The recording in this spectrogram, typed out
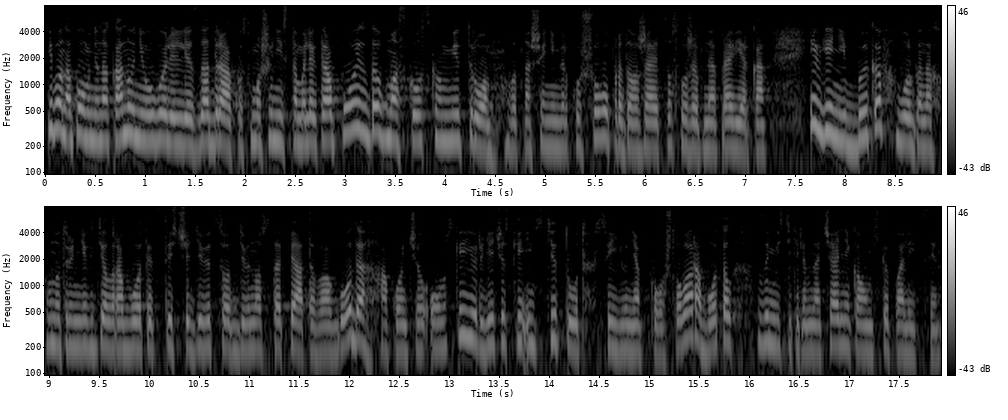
Его, напомню, накануне уволили за драку с машинистом электропоезда в московском метро. В отношении Меркушова продолжается служебная проверка. Евгений Быков в органах внутренних дел работает с 1995 года. Окончил Омский юридический институт. С июня прошлого работал заместителем начальника Омской полиции.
